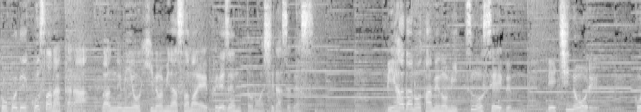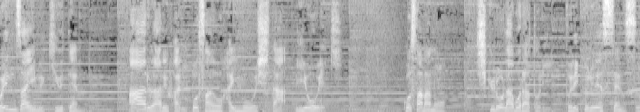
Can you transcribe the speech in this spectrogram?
ここでコサナから番組お聞きの皆様へプレゼントのお知らせです。美肌のための3つの成分レチノールコエンザイム9点 Rα リポ酸を配合した美容液。コサナのシクロラボラトリトリプルエッセンスを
